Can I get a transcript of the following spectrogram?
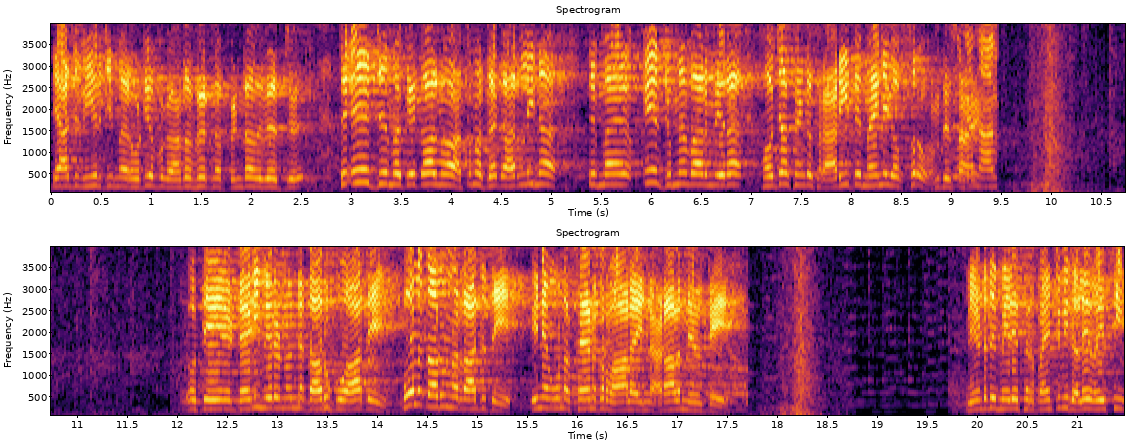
ਤੇ ਅੱਜ ਵੀਰ ਜੀ ਮੈਂ ਰੋਟੀਆਂ ਪਕਾਉਂਦਾ ਫਿਰਨਾ ਪਿੰਡਾਂ ਦੇ ਵਿੱਚ ਤੇ ਇਹ ਜੇ ਮੈਂ ਕਿ ਕੱਲ ਨੂੰ ਹੱਥ ਮੱਥੇ ਕਰ ਲਈ ਨਾ ਤੇ ਮੈਂ ਇਹ ਜ਼ਿੰਮੇਵਾਰ ਮੇਰਾ ਫੌਜਾ ਸਿੰਘ ਸਰਾਰੀ ਤੇ ਮੈਨਿੰਗ ਅਫਸਰ ਹੋਣ ਦੇ ਸਾਰੇ ਨਾਮ ਉਹ ਤੇ ਡੈਡੀ ਮੇਰੇ ਨੂੰ ਇਹਨੇ दारू ਪਵਾ ਤੇ ਫੁੱਲ दारू ਨਾਲ ਰੱਜ ਤੇ ਇਹਨੇ ਉਹਨਾਂ ਸਾਈਨ ਕਰਵਾ ਲਿਆ ਇਹਨਾਂ ਰਲ ਮਿਲ ਤੇ ਪਿੰਡ ਦੇ ਮੇਰੇ ਸਰਪੰਚ ਵੀ ਰਲੇ ਹੋਏ ਸੀ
